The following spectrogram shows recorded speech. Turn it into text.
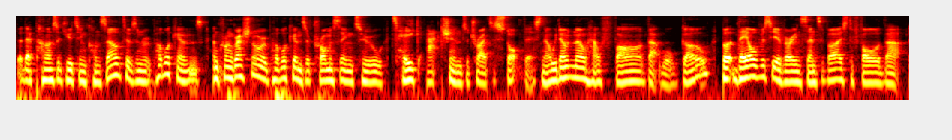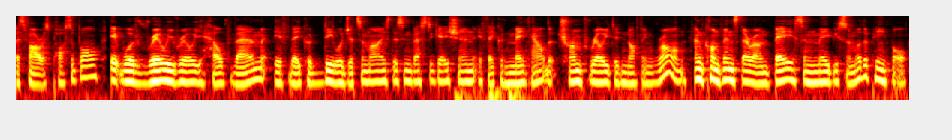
that they're persecuting conservatives and Republicans, and congressional Republicans are promising to take action to try to stop this. Now, we don't know how far that will go, but they obviously are very incentivized to follow that as far as possible. It would really, really help them if they could delegitimize this investigation, if they could make out that Trump really did nothing wrong, and convince their own base and maybe some other people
